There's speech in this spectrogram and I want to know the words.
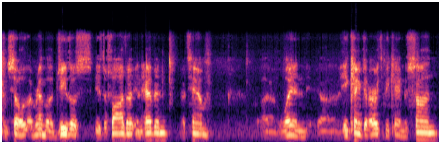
And so remember, Jesus is the Father in heaven. That's Him. Uh, when uh, he came to earth, he became the Son,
